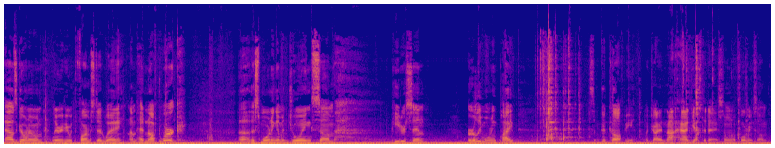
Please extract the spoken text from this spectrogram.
How's it going on? Larry here with the Farmstead Way, I'm heading off to work. Uh, this morning I'm enjoying some Peterson early morning pipe, some good coffee, which I had not had yet today, so I'm gonna pour me some.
